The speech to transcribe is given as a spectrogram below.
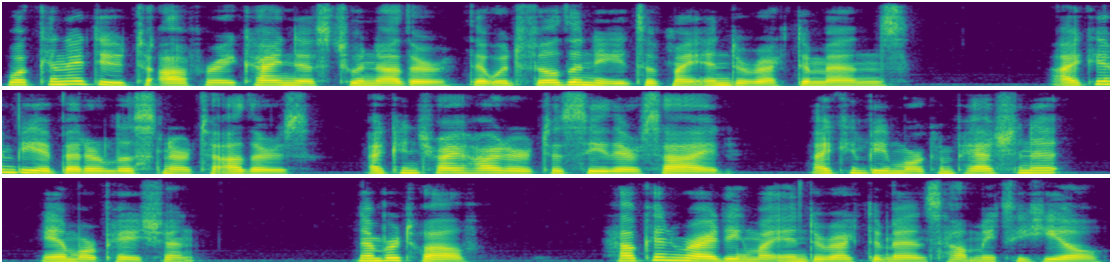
What can I do to offer a kindness to another that would fill the needs of my indirect amends? I can be a better listener to others, I can try harder to see their side. I can be more compassionate and more patient. Number 12. How can writing my indirect amends help me to heal?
